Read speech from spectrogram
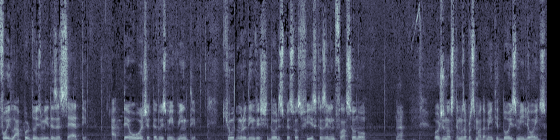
Foi lá por 2017 até hoje, até 2020, que o número de investidores pessoas físicas ele inflacionou, né? Hoje nós temos aproximadamente 2 milhões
